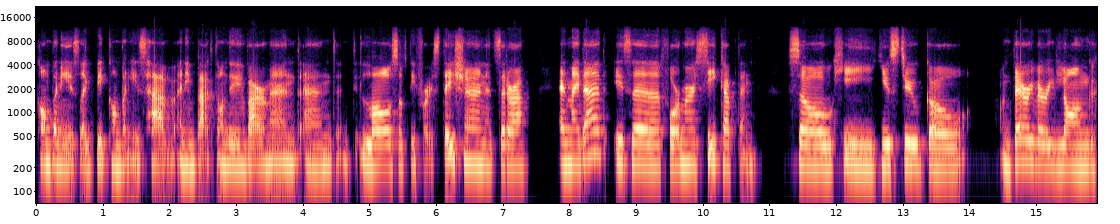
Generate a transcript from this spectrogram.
companies like big companies have an impact on the environment and laws of deforestation etc and my dad is a former sea captain. So he used to go on very very long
